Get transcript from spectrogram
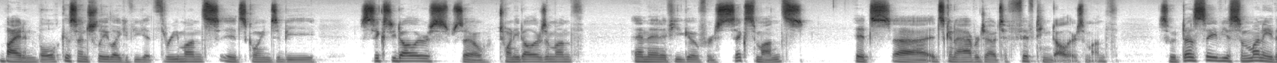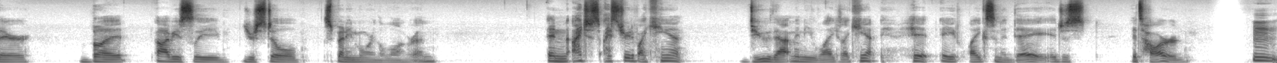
buy it in bulk essentially. Like, if you get three months, it's going to be $60, so $20 a month. And then if you go for six months, it's uh, it's going to average out to $15 a month. So it does save you some money there, but obviously you're still spending more in the long run. And I just, I straight up, I can't do that many likes. I can't hit eight likes in a day. It just, it's hard. Hmm.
